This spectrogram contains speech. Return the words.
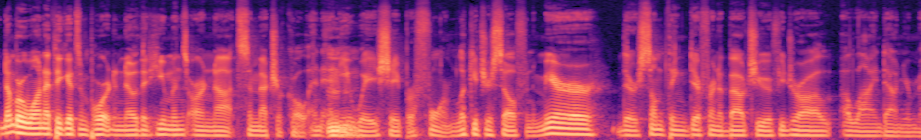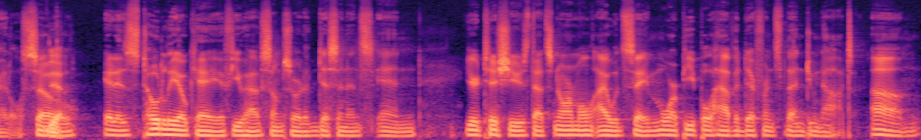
number one, I think it's important to know that humans are not symmetrical in any way, shape, or form. Look at yourself in the mirror. There's something different about you if you draw a, a line down your middle. So Yeah. it is totally okay if you have some sort of dissonance in your tissues. That's normal. I would say more people have a difference than do not. Um,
